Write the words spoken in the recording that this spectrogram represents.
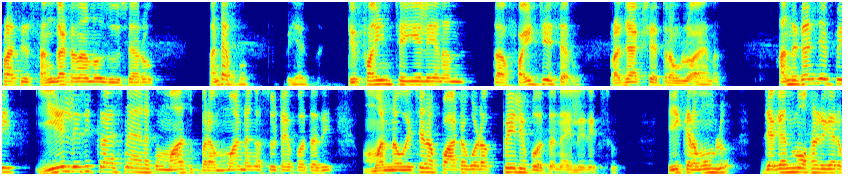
ప్రతి సంఘటనను చూశారు. అంటే డిఫైన్ చేయలేనంత ఫైట్ చేశారు ప్రజాక్షేత్రంలో ఆయన. అందుకని చెప్పి ఏ లిరిక్ రాసినా ఆయనకు మాస్ బ్రహ్మాండంగా సూట్ అయిపోతుంది. మొన్న వచ్చిన పాట కూడా పేలిపోతున్నాయి లిరిక్స్ ఈ క్రమంలో జగన్మోహన్ రెడ్డి గారి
